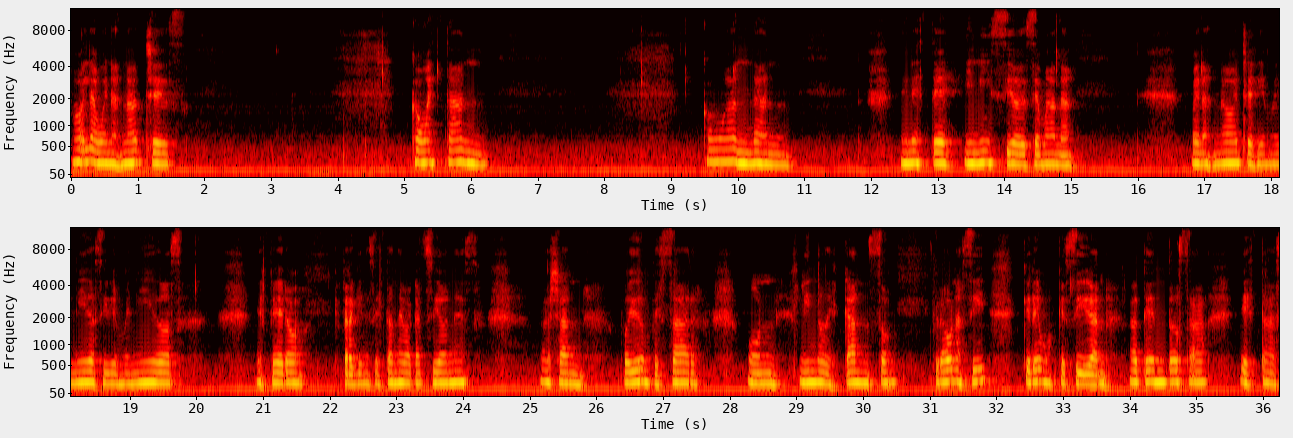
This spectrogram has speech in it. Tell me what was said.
Hola, buenas noches. ¿Cómo están? ¿Cómo andan en este inicio de semana? Buenas noches, bienvenidas y bienvenidos. Espero que para quienes están de vacaciones hayan podido empezar un lindo descanso, pero aún así queremos que sigan atentos a estas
